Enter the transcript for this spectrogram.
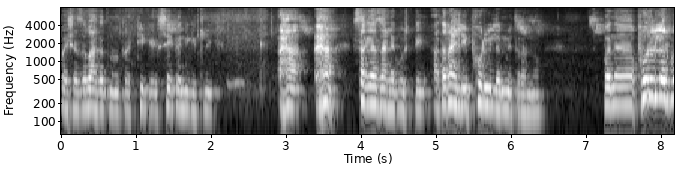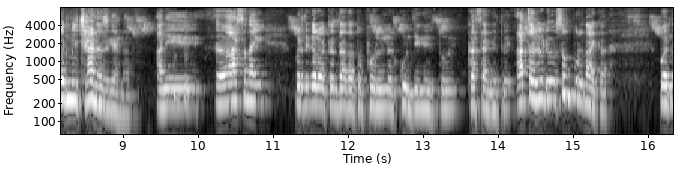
पैशाचं भागत नव्हतं. ठीक आहे सेकंड घेतली. हां सगळ्या झाल्या गोष्टी. आता राहिली फोर व्हीलर मित्रांनो. पण फोर व्हीलर पण मी छानच घेणार. आणि असं नाही प्रत्येकाला वाटतं दादा तो फोर व्हीलर कोणती घेतोय? कसा घेतोय? आजचा व्हिडिओ संपूर्ण आहे का पण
